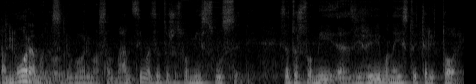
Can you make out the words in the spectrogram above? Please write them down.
Pa moramo da se dogovorimo sa Albancima zato što smo mi susedi. Zato što mi e, živimo na istoj teritoriji.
